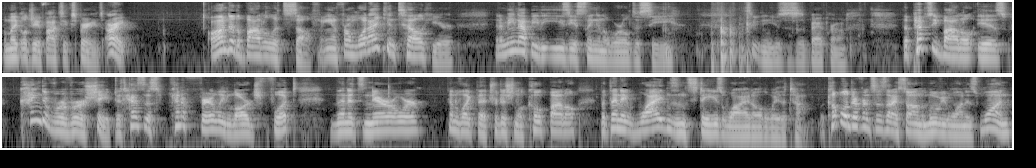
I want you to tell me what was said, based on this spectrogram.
Michael J. Fox experience. All right, onto the bottle itself. And from what I can tell here, and it may not be the easiest thing in the world to see. Let's see if we can use this as a background. The Pepsi bottle is kind of reverse shaped. It has this kind of fairly large foot, then it's narrower, kind of like the traditional Coke bottle, but then it widens and stays wide all the way to the top. A couple of differences that I saw in the movie one is one,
